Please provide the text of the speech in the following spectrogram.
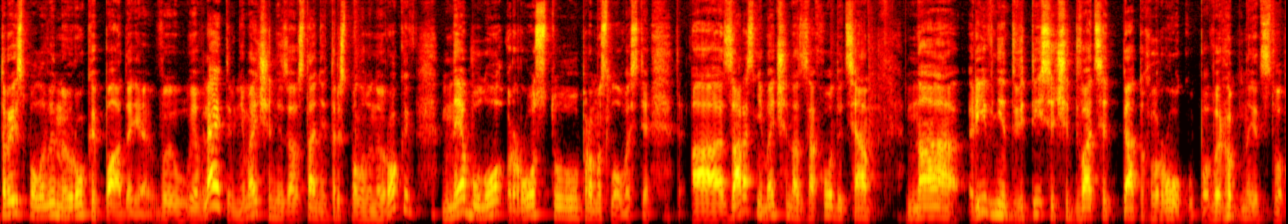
3,5 роки падає. Ви уявляєте, в Німеччині за останні 3,5 роки не було росту промисловості. А зараз Німеччина знаходиться на рівні 2025 року по виробництву.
